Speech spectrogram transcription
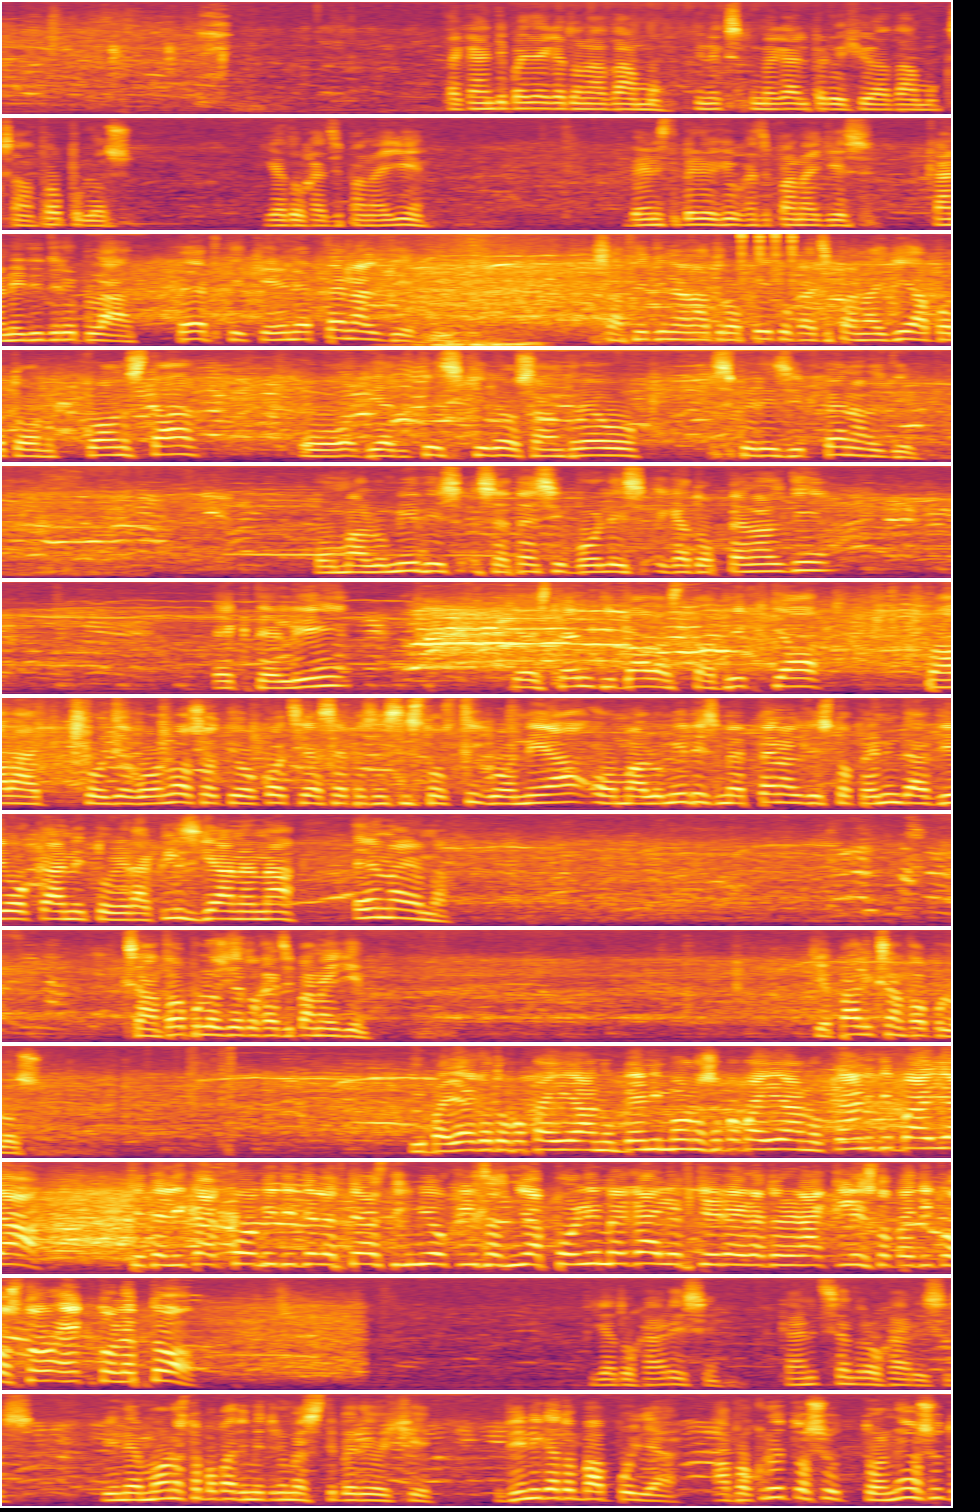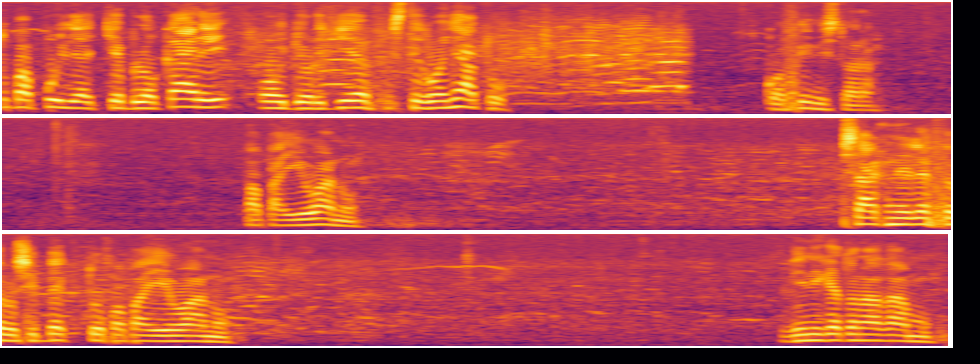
Θα κάνει την παλιά για τον Αδάμου. Είναι μεγάλη περιοχή ο Αδάμου. Ξανθόπουλος για τον Χατζηπαναγή. Μπαίνει στην περιοχή ο Χατζηπαναγής. Κάνει την τρίπλα. Πέφτει και είναι πέναλτι. Σε αυτή την ανατροπή του Χατζηπαναγή από τον Κόνστα ο διατητής κύριος Ανδρέου σφυρίζει πέναλτι. Ο Μαλουμίδης σε θέση βολής για το πέναλτι εκτελεί και στέλνει την μπάλα στα δίχτυα παρά το γεγονός ότι ο Κότσιας έπεσε στη στοστή γωνία. Ο Μαλουμίδης με πέναλτι στο 52 κάνει το Ηρακλής Γιάννενα 1-1. Ξανθόπουλος για το Χατζηπαναγή. Και πάλι Ξανθόπουλος. Η παλιά για τον Παπαϊάνου. Μπαίνει μόνος ο Παπαϊάνου. Κάνει την παλιά. Και τελικά κόβει την τελευταία στιγμή ο Κλίσσα. Μια πολύ μεγάλη ευκαιρία για τον Ηρακλή στο 56ο λεπτό. Για το Χαρίση. Κάνει τη σέντρα ο Χαρίσης. Είναι μόνος στο Παπαδημητρίου μέσα στην περιοχή. Δίνει για τον Παπούλια. Αποκρούει το, σου, το νέο σου του Παπούλια και μπλοκάρει ο Γεωργίευ στη γωνιά του. Κοφίνης τώρα. Παπαϊωάννου. Ψάχνει ελεύθερο συμπέκ του Παπαϊωάννου. Δίνει για τον Αδάμου.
